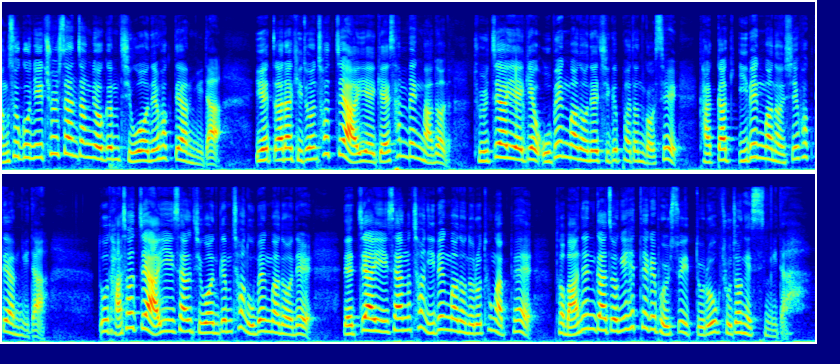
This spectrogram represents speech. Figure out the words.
장수군이 출산장려금 지원을 확대합니다. 이에 따라 기존 첫째 아이에게 300만 원, 둘째 아이에게 500만 원을 지급하던 것을 각각 200만 원씩 확대합니다. 또 다섯째 아이 이상 지원금 1,500만 원을 넷째 아이 이상 1,200만 원으로 통합해 더 많은 가정이 혜택을 볼 수 있도록 조정했습니다.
